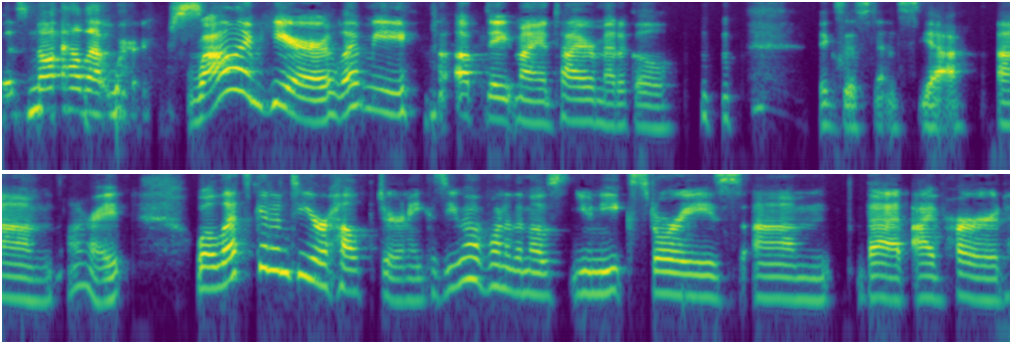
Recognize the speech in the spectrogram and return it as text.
that's not how that works. While I'm here, let me update my entire medical existence. Yeah. Um, all right. Well, let's get into your health journey because you have one of the most unique stories um, that I've heard.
